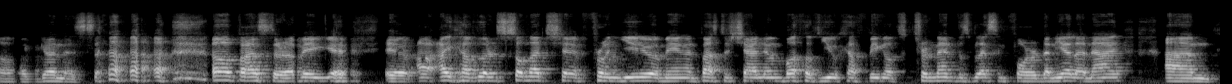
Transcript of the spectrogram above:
Oh my goodness. oh, Pastor, I mean, uh, uh, I have learned so much uh, from you. I mean, and Pastor Shannon, both of you have been a tremendous blessing for Daniela and I. Um,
